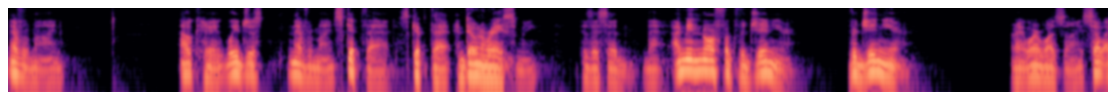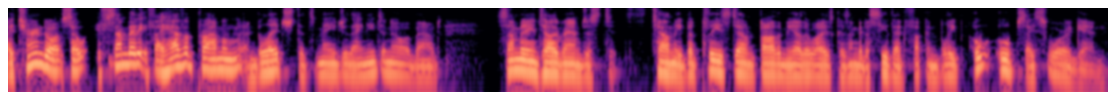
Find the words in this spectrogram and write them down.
Never mind. Okay, we just never mind. Skip that. Skip that, and don't erase me because I said that. I mean Norfolk, Virginia. Virginia. Right, where was I? So I turned off. So if somebody, if I have a problem, a glitch that's major that I need to know about, somebody in Telegram just tell me. But please don't bother me otherwise because I'm going to see that fucking bleep. Oh, oops, I swore again.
